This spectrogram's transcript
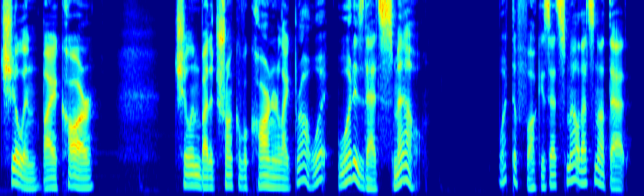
chilling by a car. Chilling by the trunk of a car and they're like, bro, what what is that smell? What the fuck is that smell? That's not that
